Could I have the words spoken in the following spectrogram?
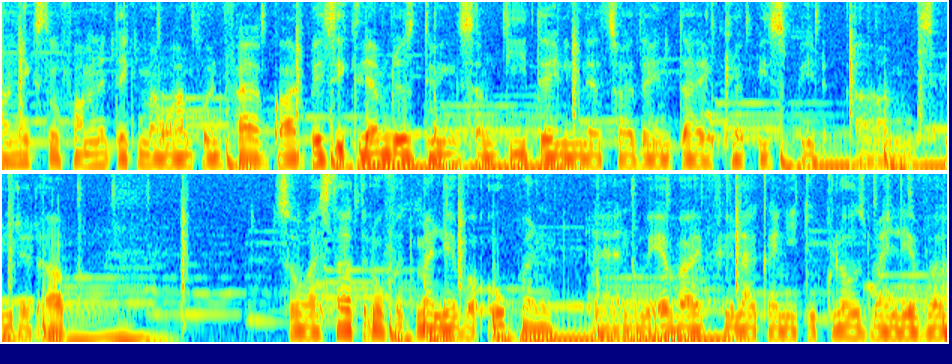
now next off I'm gonna take my 1.5 guard basically I'm just doing some detailing. That's why the entire clip is speed um, speeded up. So I started off with my lever open and wherever I feel like I need to close my lever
